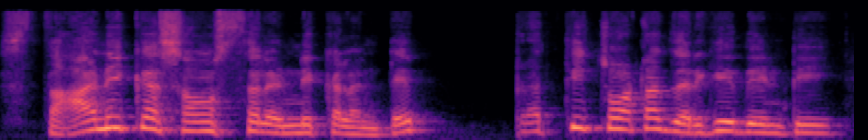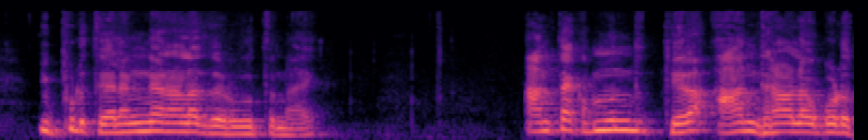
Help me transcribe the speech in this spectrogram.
స్థానిక సంస్థల ఎన్నికలంటే ప్రతి చోట జరిగేదేంటి? ఇప్పుడు తెలంగాణలో జరుగుతున్నాయి. అంతకుముందు తె ఆంధ్రాలో కూడా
